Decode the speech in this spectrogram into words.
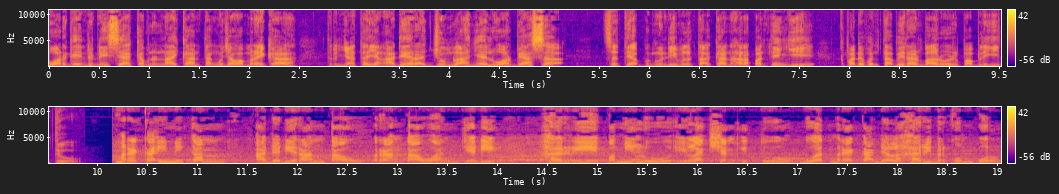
warga Indonesia akan menunaikan tanggungjawab mereka, ternyata yang hadir jumlahnya luar biasa. Setiap pengundi meletakkan harapan tinggi kepada pentadbiran baru republik itu. Mereka ini kan ada di rantau, perantauan. Jadi hari pemilu, election itu buat mereka adalah hari berkumpul.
